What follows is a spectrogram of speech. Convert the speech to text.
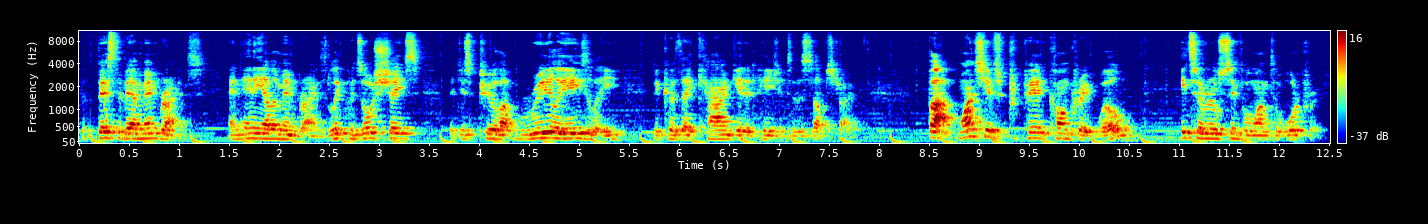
the best of our membranes and any other membranes, liquids or sheets, that just peel up really easily because they can't get adhesion to the substrate. But once you've prepared concrete well, it's a real simple one to waterproof.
